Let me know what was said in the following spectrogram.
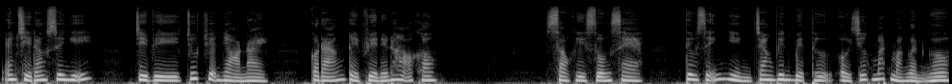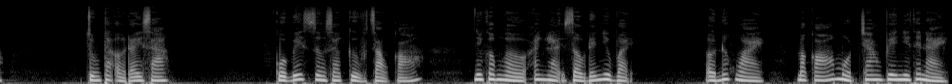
Em chỉ đang suy nghĩ, chỉ vì chút chuyện nhỏ này có đáng để phiền đến họ không? Sau khi xuống xe, Tiêu Dĩnh nhìn trang viên biệt thự ở trước mắt mà ngẩn ngơ. Chúng ta ở đây sao? Cô biết Dương Gia Cửu giàu có, nhưng không ngờ anh lại giàu đến như vậy. Ở nước ngoài mà có một trang viên như thế này,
